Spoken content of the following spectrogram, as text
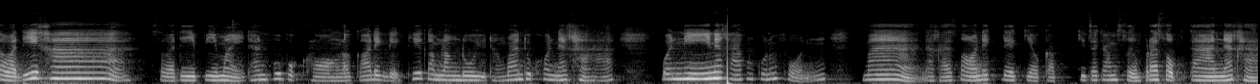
สวัสดีค่ะ สวัสดีปีใหม่ท่านผู้ปกครอง แล้วก็เด็กๆที่กำลังดูอยู่ทางบ้านทุกคนนะคะ วันนี้นะคะคุณครูน้ำฝนมานะคะ สอนเด็กๆเกี่ยวกับกิจกรรมเสริมประสบการณ์นะคะ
